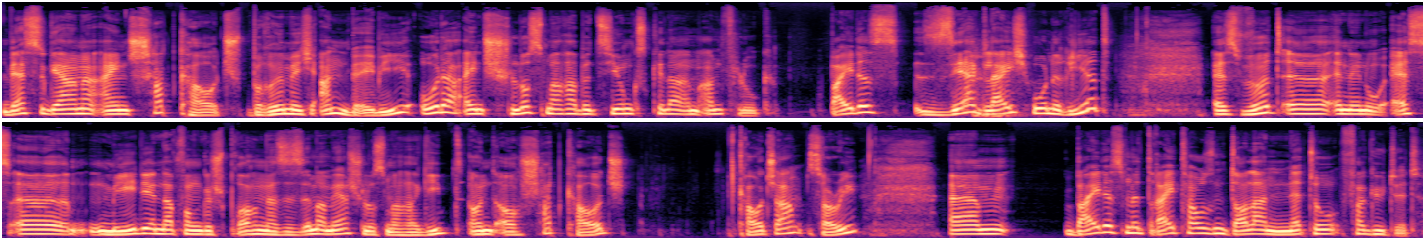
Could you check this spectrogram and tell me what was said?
Wärst du gerne ein Shotcouch, brüll mich an, Baby, oder ein Schlussmacher, Beziehungskiller im Anflug? Beides sehr gleich honoriert. Es wird äh, in den US-Medien davon gesprochen, dass es immer mehr Schlussmacher gibt und auch Shotcouch. Coucher, sorry. Ähm, beides mit 3000 Dollar netto vergütet.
